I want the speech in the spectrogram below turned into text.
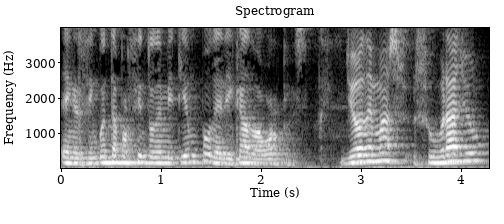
en el 50% de mi tiempo dedicado a WordPress. Yo además subrayo,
